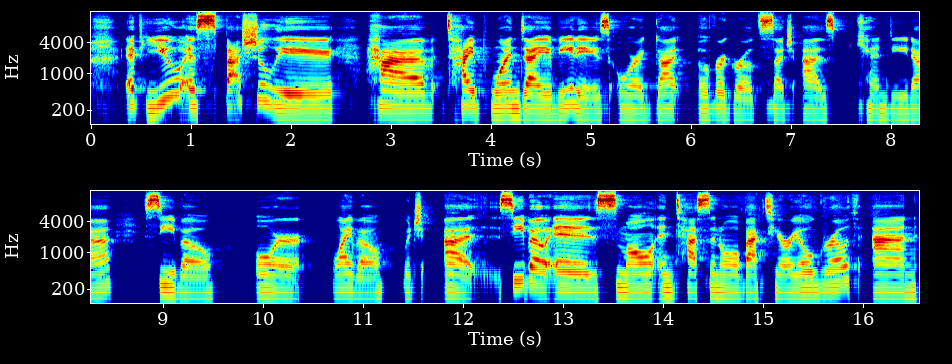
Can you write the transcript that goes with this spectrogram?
if you especially have type 1 diabetes or a gut overgrowth such as candida, SIBO, or LIBO, which uh, SIBO is small intestinal bacterial growth, and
